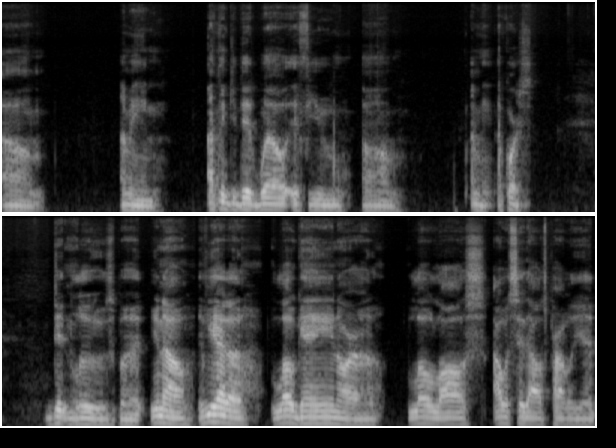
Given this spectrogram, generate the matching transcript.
Um, I mean, I think you did well if you, um, I mean, of course, didn't lose, but you know, if you had a low gain or a low loss, I would say that was probably it.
